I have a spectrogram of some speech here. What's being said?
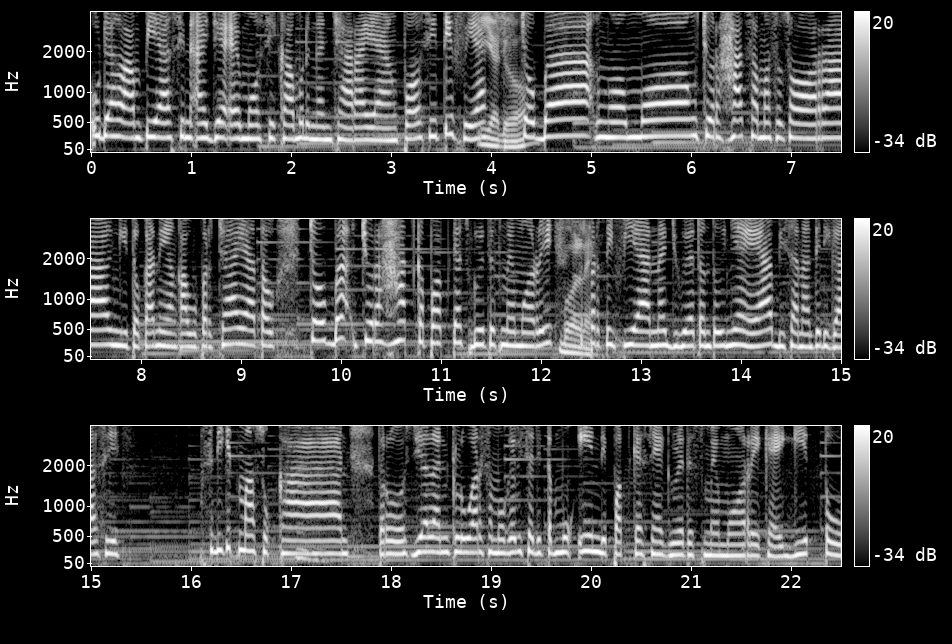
udah lampiasin aja emosi kamu dengan cara yang positif ya. Iya dong. Coba ngomong, curhat sama seseorang gitu kan yang kamu percaya atau coba curhat ke podcast Greatest Memory Boleh. seperti Viana juga tentunya ya bisa nanti dikasih sedikit masukan terus jalan keluar semoga bisa ditemuin di podcastnya Greatest Memory kayak gitu.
